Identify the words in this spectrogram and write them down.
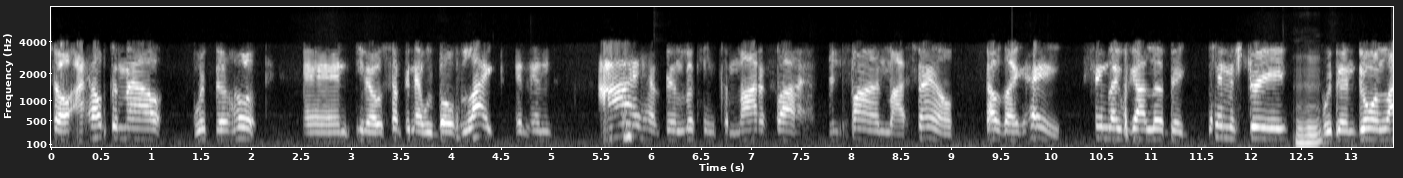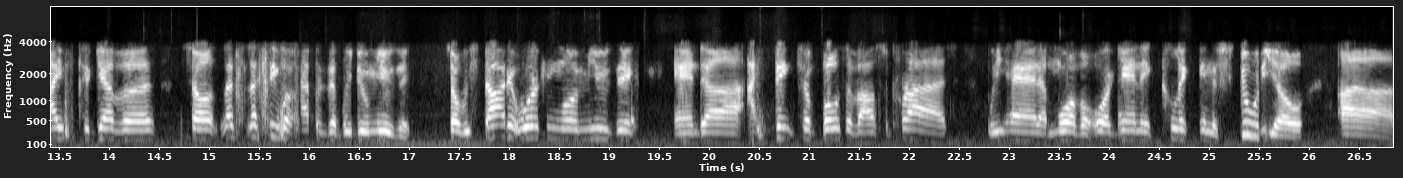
So I helped him out with the hook, and you know something that we both liked. And then I have been looking to modify, refine my sound. I was like, hey, seemed like we got a little bit chemistry. Mm-hmm. We've been doing life together. So let's let's see what happens if we do music. So we started working on music, and uh, I think to both of our surprise, we had a more of an organic click in the studio uh,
